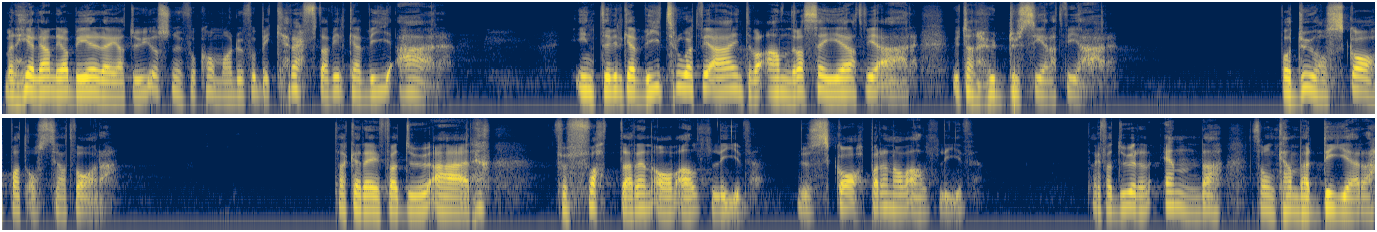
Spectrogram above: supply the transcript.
Men helige Ande, jag ber dig att du just nu får komma och du får bekräfta vilka vi är. Inte vilka vi tror att vi är, inte vad andra säger att vi är, utan hur du ser att vi är. Vad du har skapat oss till att vara. Tackar dig för att du är författaren av allt liv. Du är skaparen av allt liv. Tack för att du är den enda som kan värdera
